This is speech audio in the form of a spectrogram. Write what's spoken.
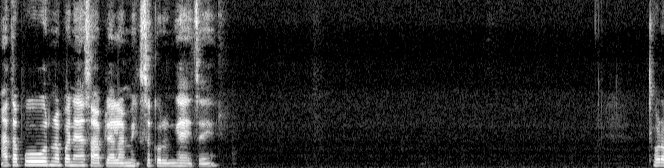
आता पूर्णपणे असं आपल्याला मिक्स करून घ्यायचं आहे थोडं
